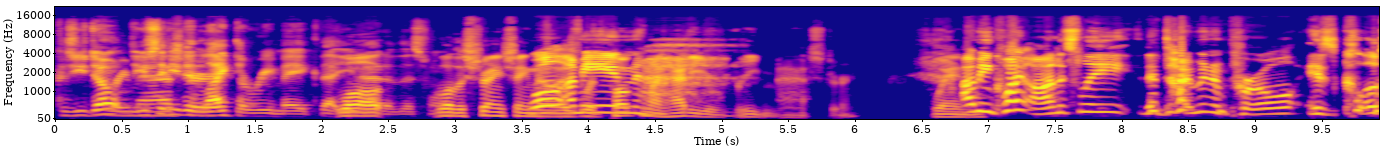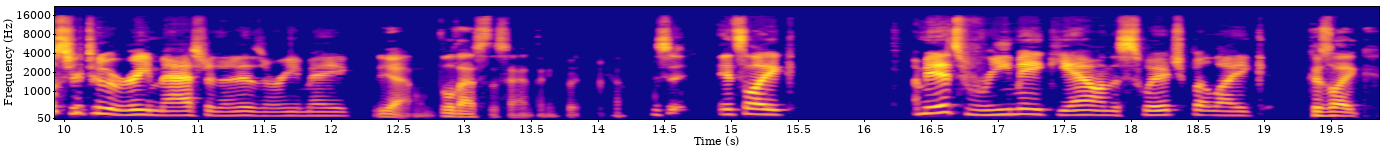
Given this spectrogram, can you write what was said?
Because you don't. You said you didn't like the remake that you had of this one. well, the strange thing Well, though is I mean- with Pokemon, how do you remaster? When I mean, quite honestly, the Diamond and Pearl is closer to a remaster than it is a remake. yeah. Well, that's the sad thing, but yeah. It's, it's like, I mean, it's remake, yeah, on the Switch, but like, Because like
